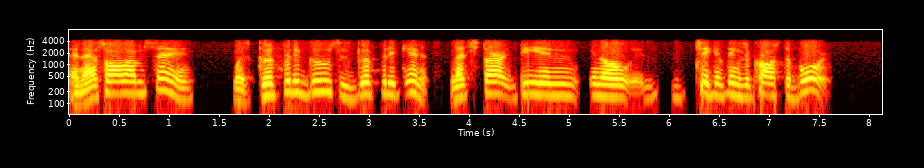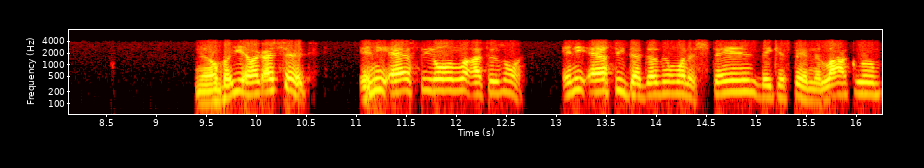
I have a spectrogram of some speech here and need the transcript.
And that's all I'm saying. What's good for the goose is good for the gander. Let's start being, you know, taking things across the board. You know, but yeah, like I said, any athlete online, I said this on, any athlete that doesn't want to stand, they can stay in the locker room.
